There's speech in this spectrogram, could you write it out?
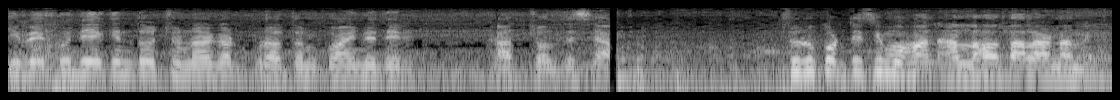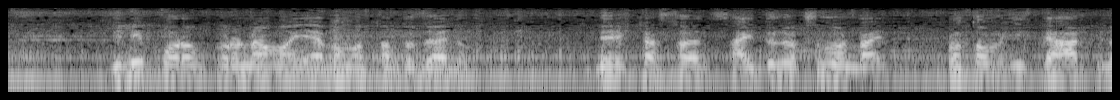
দুইটি বেকু দিয়ে কিন্তু চুনারগড় পুরাতন কয় নদীর কাজ চলতেছে। শুরু করতেছি মহান আল্লাহ তালার নামে। যিনি পরম করুণাময় এবং অত্যন্ত দয়ালু। ডিরেক্টর সৈয়দ সাইদুল সুমন ভাই, প্রথম ইতিহার ছিল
